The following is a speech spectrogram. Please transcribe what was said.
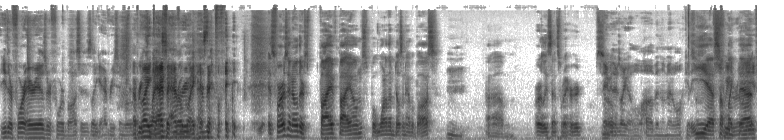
either four areas or four bosses, like every single Every like, classic every, roguelike has every that. play. as far as I know, there's five biomes, but one of them doesn't have a boss. Hmm. Um, or at least that's what I heard. So, Maybe there's like a little hub in the middle. Some Yeah, something sweet like that.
